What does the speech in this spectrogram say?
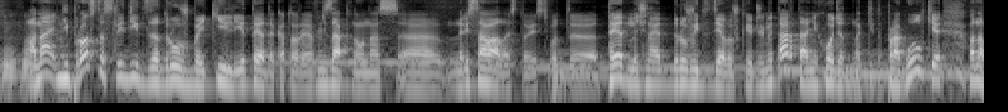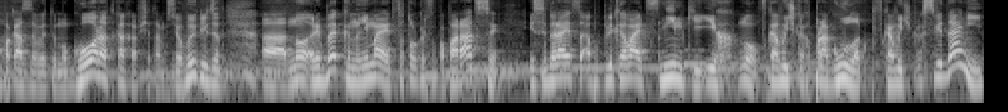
Угу. Она не просто следит за дружбой Килли и Теда, которая внезапно у нас э, нарисовалась. То есть вот э, Тед начинает дружить с девушкой Джимми Тарта, они ходят на какие-то прогулки, она показывает ему город, как вообще там все выглядит. Э, но Ребекка нанимает фотографа папарацци и собирается опубликовать снимки их, ну, в кавычках, прогулок, в кавычках, свиданий,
